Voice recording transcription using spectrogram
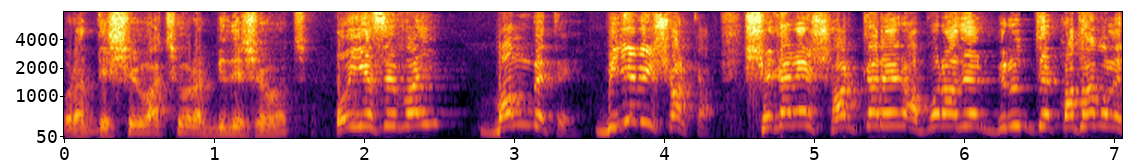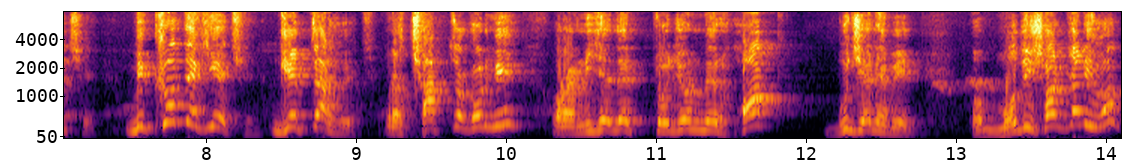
ওরা দেশেও আছে, ওরা বিদেশেও আছে। ওই এসএফআই বম্বেতে, বিজেপির সরকার, সেখানে সরকারের অপরাধের বিরুদ্ধে কথা বলেছে, বিক্ষোভ দেখিয়েছে, গ্রেপ্তার হয়েছে। ওরা ছাত্রকর্মী, ওরা নিজেদের প্রজন্মের হক বুঝে নেবে। ও মোদী সরকারই হোক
